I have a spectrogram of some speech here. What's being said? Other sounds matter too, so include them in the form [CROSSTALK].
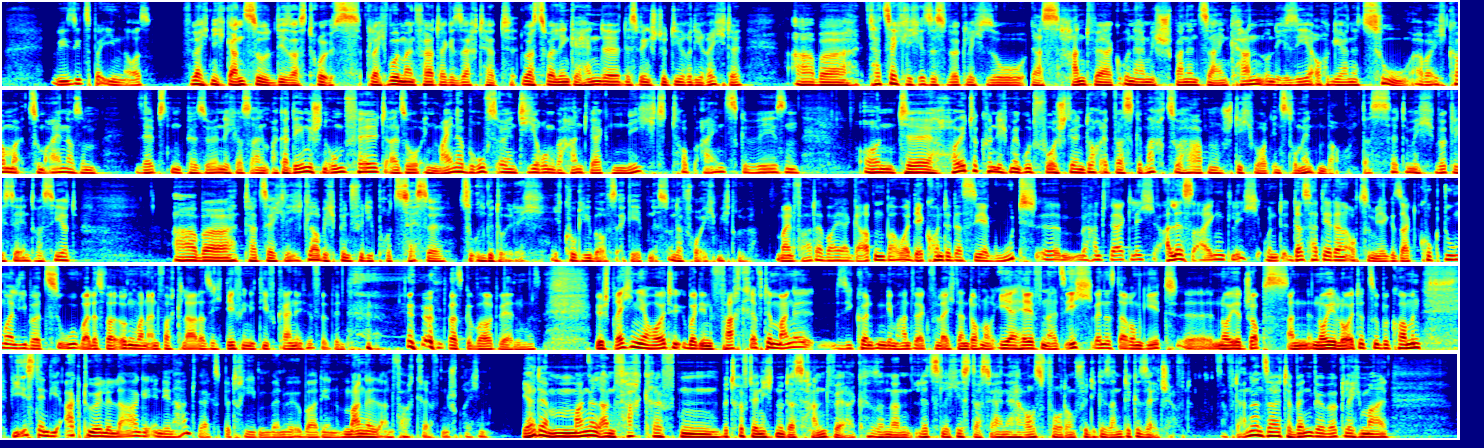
Wie sieht es bei Ihnen aus? Vielleicht nicht ganz so desaströs. Gleichwohl mein Vater gesagt hat, du hast zwei linke Hände, deswegen studiere die rechte. Aber tatsächlich ist es wirklich so, dass Handwerk unheimlich spannend sein kann und ich sehe auch gerne zu. Aber ich komme zum einen aus einem selbst persönlich aus einem akademischen Umfeld, also in meiner Berufsorientierung war Handwerk nicht Top 1 gewesen. Und äh, heute könnte ich mir gut vorstellen, doch etwas gemacht zu haben, Stichwort Instrumentenbau. Das hätte mich wirklich sehr interessiert. Aber tatsächlich, ich glaube, ich bin für die Prozesse zu ungeduldig. Ich gucke lieber aufs Ergebnis und da freue ich mich drüber. Mein Vater war ja Gartenbauer, der konnte das sehr gut äh, handwerklich, alles eigentlich. Und das hat er dann auch zu mir gesagt, guck du mal lieber zu, weil es war irgendwann einfach klar, dass ich definitiv keine Hilfe bin, [LAUGHS] wenn irgendwas gebaut werden muss. Wir sprechen ja heute über den Fachkräftemangel. Sie könnten dem Handwerk vielleicht dann doch noch eher helfen als ich, wenn es darum geht, äh, neue Jobs an neue Leute zu bekommen. Wie ist denn die aktuelle Lage in den Handwerksbetrieben, wenn wir über den Mangel an Fachkräften sprechen? Ja, der Mangel an Fachkräften betrifft ja nicht nur das Handwerk, sondern letztlich ist das ja eine Herausforderung für die gesamte Gesellschaft. Auf der anderen Seite, wenn wir wirklich mal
